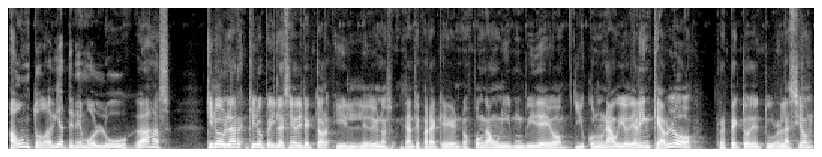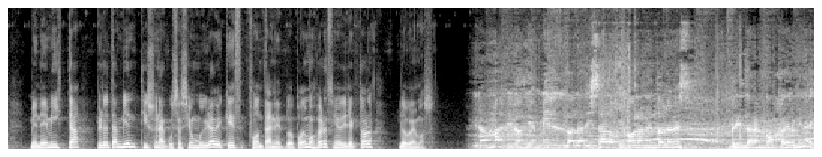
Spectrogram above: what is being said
aún todavía tenemos luz, gas, Quiero hablar, quiero pedirle al señor director, y le doy unos instantes para que nos ponga un, video y con un audio de alguien que habló respecto de tu relación menemista, pero también te hizo una acusación muy grave que es Fontanet. ¿Lo podemos ver, señor director? Lo vemos. Dirán mal y los 10 mil dolarizados que cobran en dólares brindarán con Javier Milei.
